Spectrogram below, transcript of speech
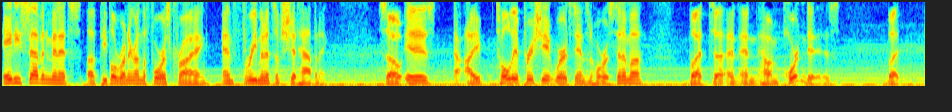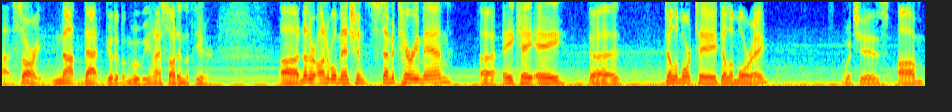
87 minutes of people running around the forest crying and three minutes of shit happening. So it is. I totally appreciate where it stands in horror cinema, but uh, and and how important it is. But uh, sorry, not that good of a movie, and I saw it in the theater. Uh, another honorable mention: Cemetery Man uh, aka uh, Dellamorte Dellamore, which is um,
